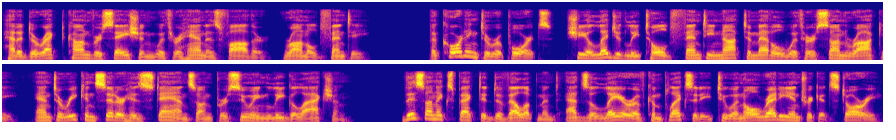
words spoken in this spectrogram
had a direct conversation with Rihanna's father, Ronald Fenty. According to reports, she allegedly told Fenty not to meddle with her son Rocky and to reconsider his stance on pursuing legal action. This unexpected development adds a layer of complexity to an already intricate story.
